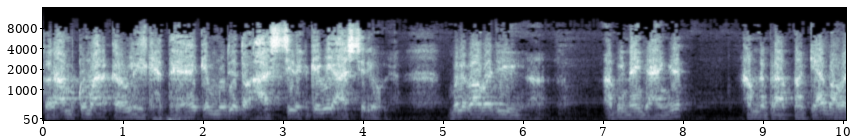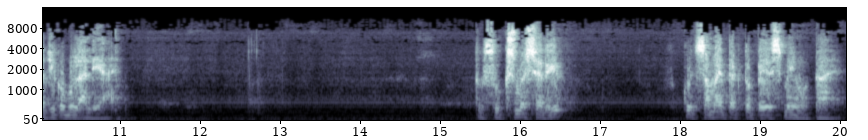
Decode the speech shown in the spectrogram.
तो राम कुमार करोली कहते हैं कि मुझे तो आश्चर्य के भी आश्चर्य हो गया। बोले, बाबा जी, अभी नहीं जाएँगे। हमने प्रार्थना किया, बाबा जी को बुला लिया है। तो सूक्ष्म शरीर कुछ समय तक तो पेश में ही होता है।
